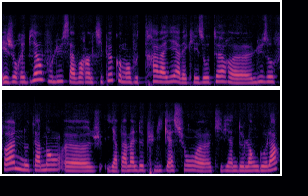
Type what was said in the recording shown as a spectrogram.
Et j'aurais bien voulu savoir un petit peu comment vous travaillez avec les auteurs lusophones, notamment il y a pas mal de publications qui viennent de l'Angola.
